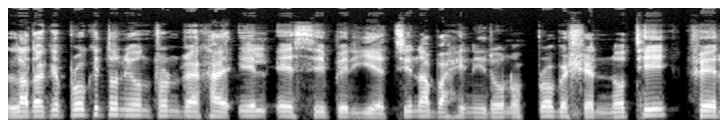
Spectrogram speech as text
লাদাখে প্রকৃত নিয়ন্ত্রণ রেখায় এলএসি পেরিয়ে চীনা বাহিনীর অনুপ্রবেশের নথি ফের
